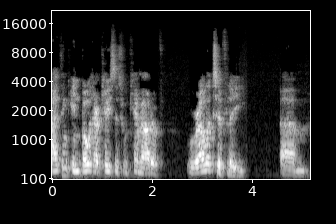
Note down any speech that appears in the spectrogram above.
I think in both our cases we came out of relatively um,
